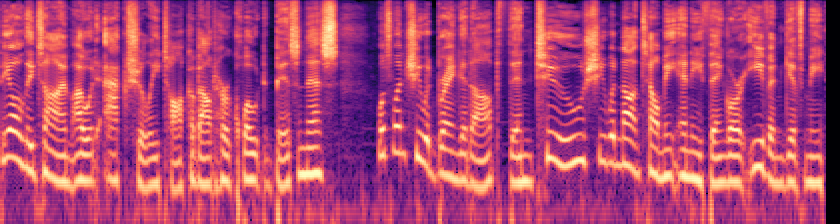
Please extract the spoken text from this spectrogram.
The only time I would actually talk about her quote business was when she would bring it up, then too, she would not tell me anything or even give me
